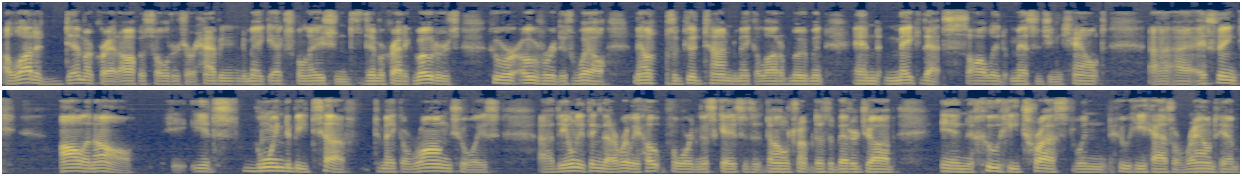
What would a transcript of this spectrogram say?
a lot of Democrat office holders are having to make explanations, to Democratic voters who are over it as well. Now is a good time to make a lot of movement and make that solid messaging count. Uh, I, I think, all in all, it's going to be tough to make a wrong choice. Uh, the only thing that I really hope for in this case is that Donald Trump does a better job in who he trusts when who he has around him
